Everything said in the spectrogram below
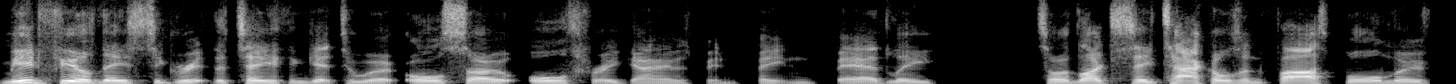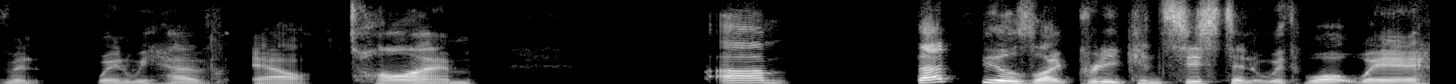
Midfield needs to grit the teeth and get to work. Also, all three games been beaten badly. So I'd like to see tackles and fast ball movement when we have our time. Um, that feels like pretty consistent with what we're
